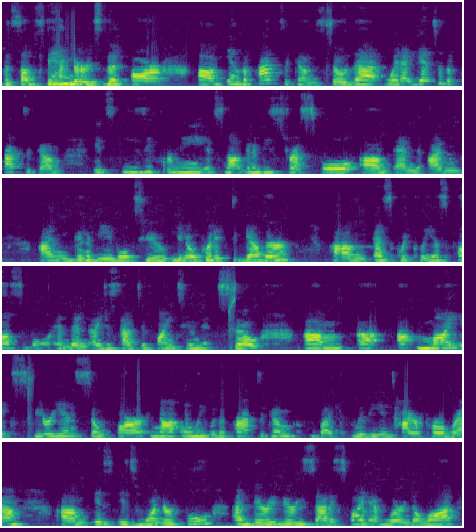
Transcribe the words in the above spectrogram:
the substandards that are um, in the practicum so that when I get to the practicum, it's easy for me, it's not going to be stressful, um, and I'm I'm going to be able to, you know, put it together um, as quickly as possible. And then I just have to fine tune it. So um, uh, uh, my experience so far, not only with the practicum, but with the entire program, um, is, is wonderful. I'm very, very satisfied. I've learned a lot.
